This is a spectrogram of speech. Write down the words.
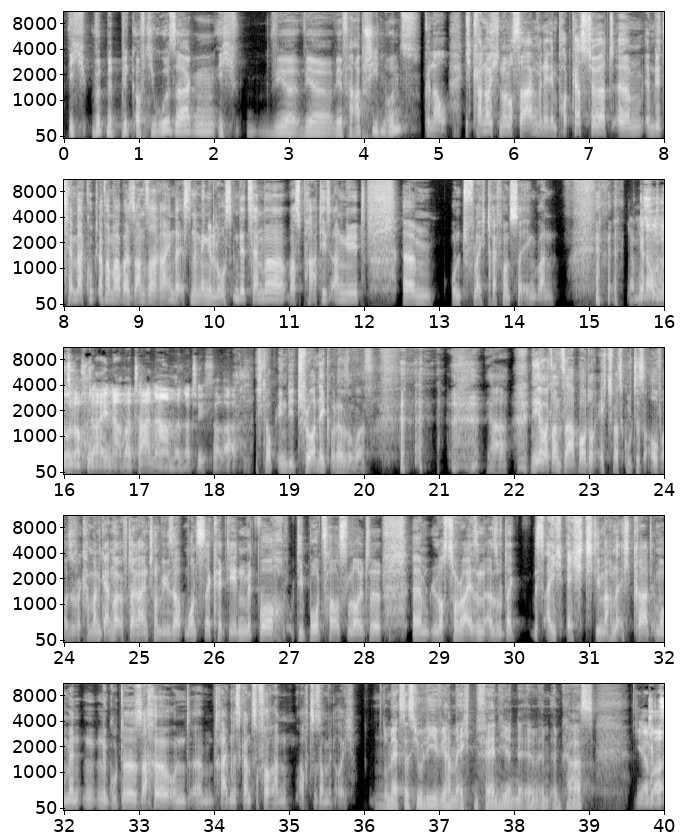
Ich würde mit Blick auf die Uhr sagen, ich, wir, wir, wir verabschieden uns. Genau. Ich kann euch nur noch sagen, wenn ihr den Podcast hört, ähm, im Dezember guckt einfach mal bei Sansa rein. Da ist eine Menge los im Dezember, was Partys angeht. Ähm, und vielleicht treffen wir uns da irgendwann. da musst genau, du nur also, noch deinen Avatarnamen natürlich verraten. Ich glaube Indietronic oder sowas. ja, nee, aber Sansar baut auch echt was Gutes auf. Also da kann man gerne mal öfter reinschauen. Wie gesagt, Monster Cat jeden Mittwoch, die Bootshausleute, ähm, Lost Horizon. Also da ist eigentlich echt, die machen da echt gerade im Moment eine gute Sache und ähm, treiben das Ganze voran, auch zusammen mit euch. Du merkst das, Juli, wir haben echt einen Fan hier im, im, im Cast. Jawohl.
